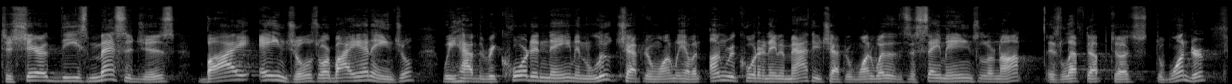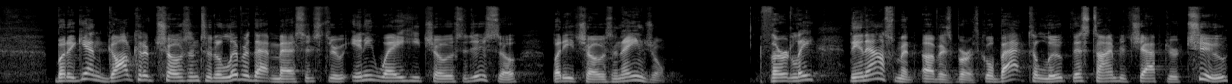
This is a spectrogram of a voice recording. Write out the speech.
to share these messages by angels or by an angel. We have the recorded name in Luke chapter 1. We have an unrecorded name in Matthew chapter 1. Whether it's the same angel or not is left up to us to wonder. But again, God could have chosen to deliver that message through any way He chose to do so, but He chose an angel. Thirdly, the announcement of His birth. Go back to Luke, this time to chapter 2,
